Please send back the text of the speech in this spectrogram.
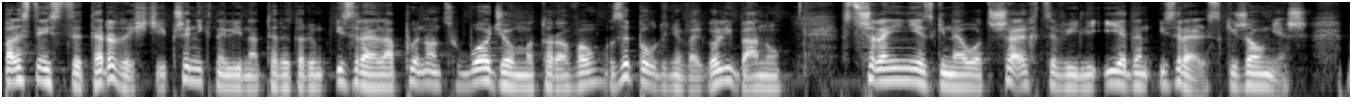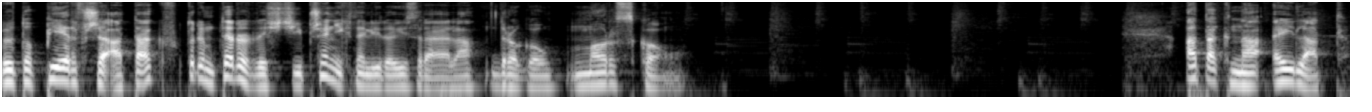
Palestyńscy terroryści przeniknęli na terytorium Izraela płynąc łodzią motorową z południowego Libanu. W strzelaninie zginęło trzech cywili i jeden izraelski żołnierz. Był to pierwszy atak, w którym terroryści przeniknęli do Izraela drogą morską. Atak na Eilat.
